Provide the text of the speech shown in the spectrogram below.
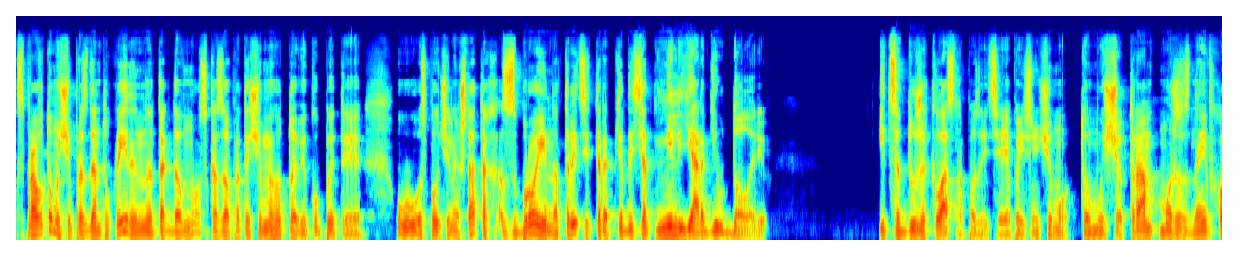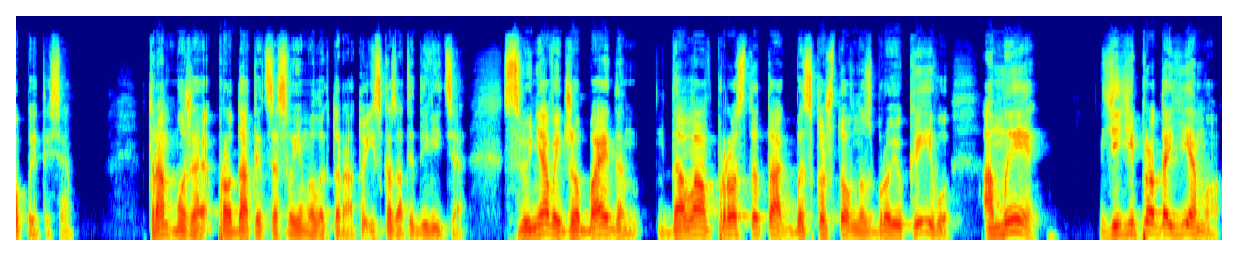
справа в тому, що президент України не так давно сказав про те, що ми готові купити у Сполучених Штатах зброї на 30-50 мільярдів доларів. І це дуже класна позиція. Я поясню, чому. Тому що Трамп може з неї вхопитися. Трамп може продати це своєму електорату і сказати: дивіться, слюнявий Джо Байден давав просто так безкоштовно зброю Києву, а ми її продаємо.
